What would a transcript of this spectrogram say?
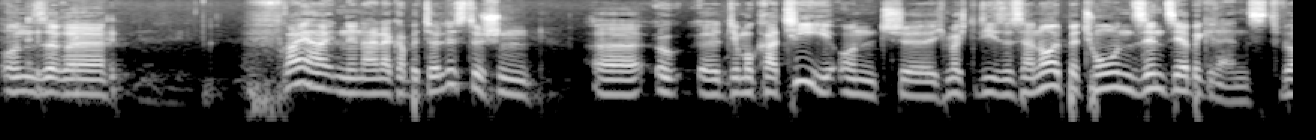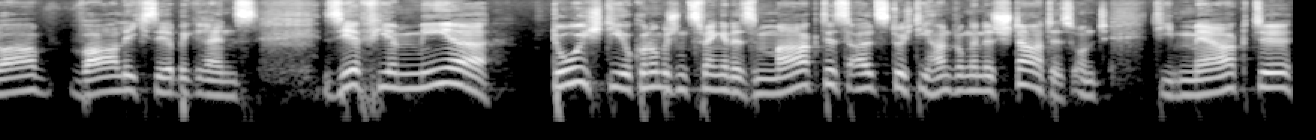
Unsere Freiheiten in einer kapitalistischen Äh, äh, Demokratie, und äh, ich möchte dieses erneut betonen, sind sehr begrenzt, war wahrlich sehr begrenzt. Sehr viel mehr durch die ökonomischen Zwänge des Marktes als durch die Handlungen des Staates. Und die Märkte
